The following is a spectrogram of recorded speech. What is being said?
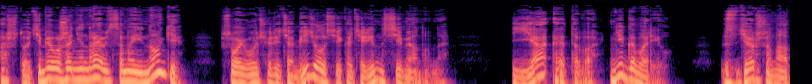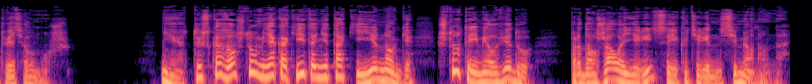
«А что, тебе уже не нравятся мои ноги?» В свою очередь обиделась Екатерина Семеновна. «Я этого не говорил», — сдержанно ответил муж. «Нет, ты сказал, что у меня какие-то не такие ноги. Что ты имел в виду?» — продолжала ериться Екатерина Семеновна.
